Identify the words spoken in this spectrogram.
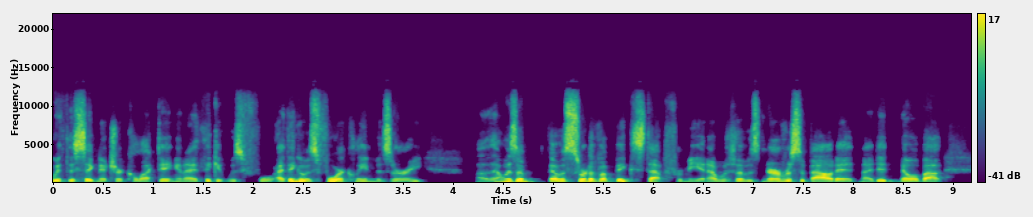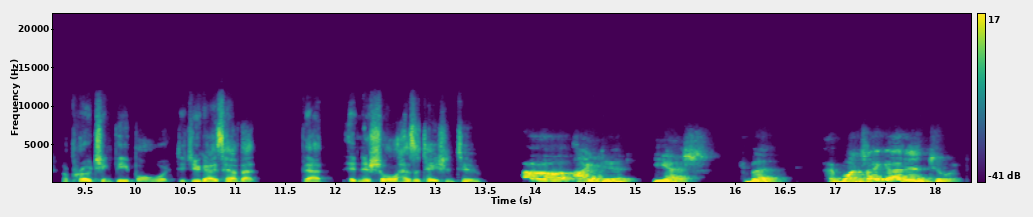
with the signature collecting, and I think it was for I think it was for Clean Missouri. Uh, that was a that was sort of a big step for me, and I was I was nervous about it, and I didn't know about approaching people. Did you guys have that that initial hesitation too? Uh, I did, yes, but once I got into it,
